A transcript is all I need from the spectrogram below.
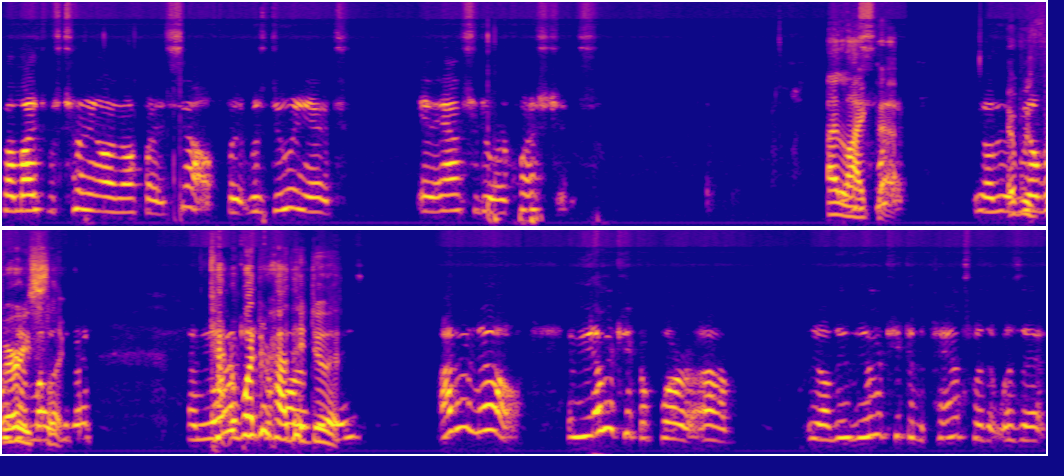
the light was turning on and off by itself, but it was doing it in answer to our questions. I like that. You know, it was very slick. Of wonder how they do it. Is, I don't know. And the other kick up for, uh, you know, the, the other kick in the pants with it was that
